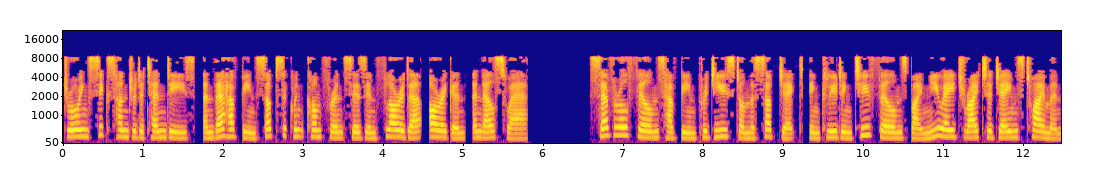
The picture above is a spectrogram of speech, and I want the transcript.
drawing 600 attendees, and there have been subsequent conferences in Florida, Oregon, and elsewhere. Several films have been produced on the subject, including two films by New Age writer James Twyman,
